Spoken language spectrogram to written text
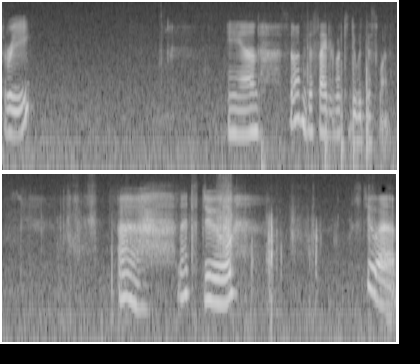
Three. And so I haven't decided what to do with this one. Uh, let's do, let's do a,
